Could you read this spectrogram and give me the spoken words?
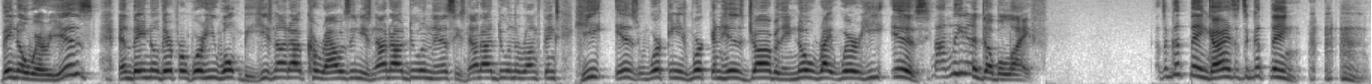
They know where he is, and they know therefore where he won't be. He's not out carousing. He's not out doing this. He's not out doing the wrong things. He is working. He's working his job, and they know right where he is. He's not leading a double life. That's a good thing, guys. It's a good thing.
